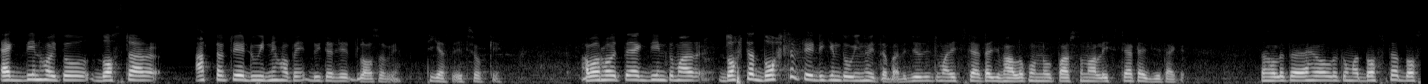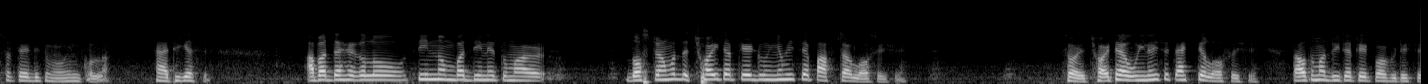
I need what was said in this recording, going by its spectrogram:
একদিন হয়তো দশটার আটটা ট্রেড উইন হবে, দুইটা ট্রেড লস হবে। ঠিক আছে ইটস ওকে আবার হয়তো একদিন তোমার দশটা দশটা ট্রেডই কিন্তু উইন হইতে পারে। যদি তোমার স্ট্র্যাটেজি ভালো কোনো পার্সোনাল স্ট্র্যাটেজি থাকে। তাহলে তো দেখা গেলো তোমার দশটা দশটা ট্রেডই তুমি উইন করলা। হ্যাঁ ঠিক আছে। আবার দেখা গেলো তিন নম্বর দিনে তোমার দশটার মধ্যে ছয়টা ট্রেড উইন হয়েছে পাঁচটা লস হয়েছে সরি ছয়টা উইন হয়েছে চারটে লস হয়েছে তাও তোমার দুইটা ট্রেড প্রফিট হয়েছে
